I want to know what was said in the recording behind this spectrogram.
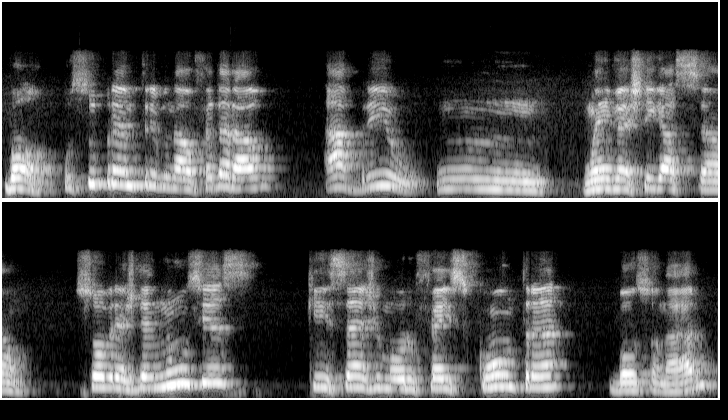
Bom, o Supremo Tribunal Federal abriu um, uma investigação sobre as denúncias que Sérgio Moro fez contra Bolsonaro,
